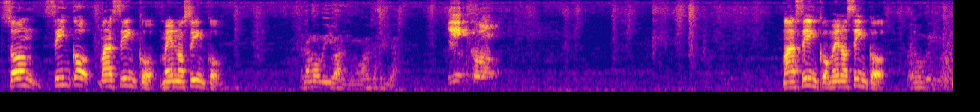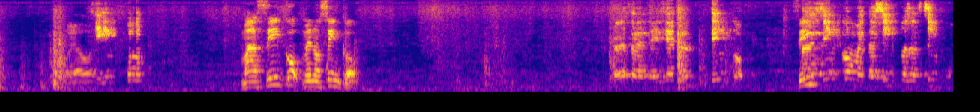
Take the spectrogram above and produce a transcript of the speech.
son 5 más 5 menos 5? Tenemos millones, me voy a decir ya. Cinco, Más 5 menos 5. Tenemos millones. cinco, Más 5 menos 5. pero eso le estoy diciendo cinco. ¿Sí? Más cinco menos cinco son cinco.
